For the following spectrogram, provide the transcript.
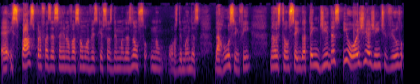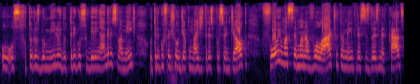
é, espaço para fazer essa renovação, uma vez que as suas demandas não, não, as demandas da Rússia, enfim, não estão sendo atendidas. E hoje a gente viu os futuros do milho e do trigo subirem agressivamente. O trigo fechou o dia com mais de 3% de alta. Foi uma semana volátil também para esses dois mercados.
